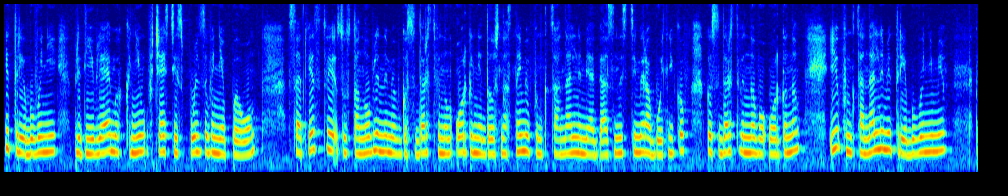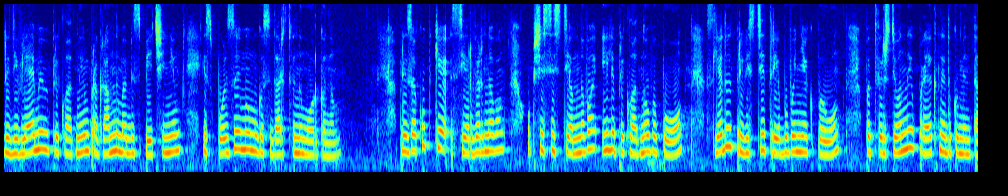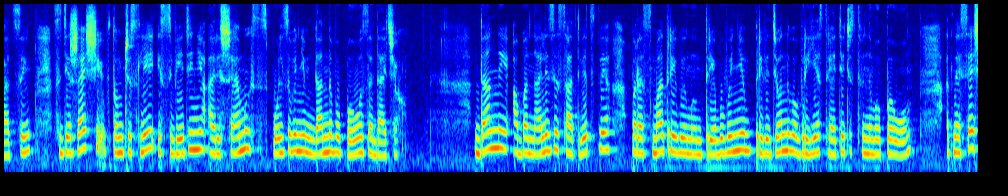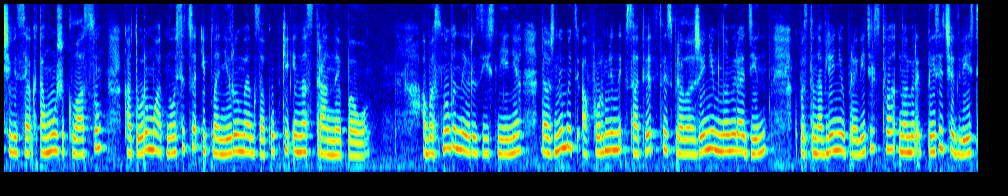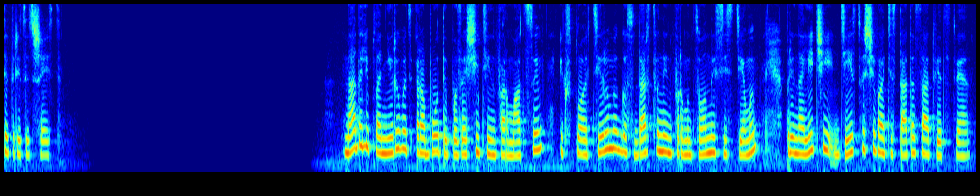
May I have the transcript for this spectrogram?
и требований, предъявляемых к ним в части использования ПО, в соответствии с установленными в государственном органе должностными функциональными обязанностями работников государственного органа и функциональными требованиями, предъявляемыми прикладным программным обеспечением, используемым государственным органом. При закупке серверного, общесистемного или прикладного ПО следует привести требования к ПО, подтвержденные проектной документацией, содержащие в том числе и сведения о решаемых с использованием данного ПО задачах. Данные об анализе соответствия по рассматриваемым требованиям, приведенного в реестре отечественного ПО, относящегося к тому же классу, к которому относится и планируемое к закупке иностранное ПО. Обоснованные разъяснения должны быть оформлены в соответствии с приложением номер один к постановлению правительства номер 1236. Надо ли планировать работы по защите информации, эксплуатируемой государственной информационной системы при наличии действующего аттестата соответствия?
